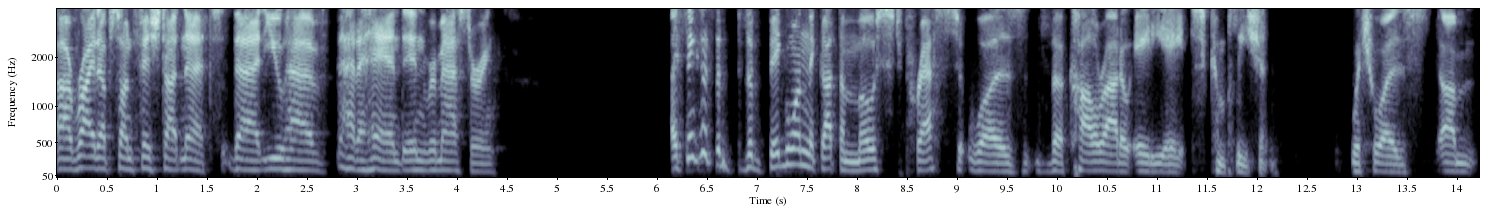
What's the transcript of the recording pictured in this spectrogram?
uh, write ups on Phish.net that you have had a hand in remastering? I think that the the big one that got the most press was the Colorado 88 completion, which was um,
